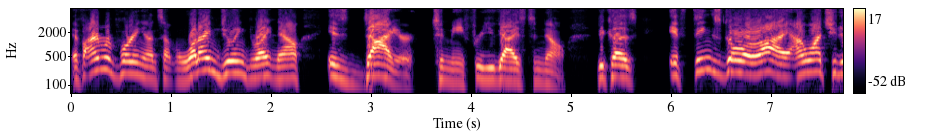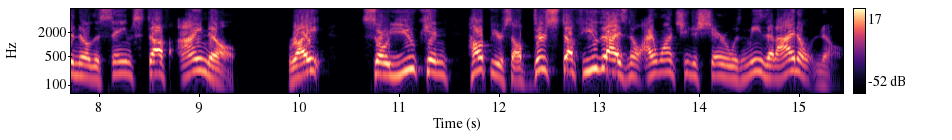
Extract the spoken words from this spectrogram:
If I'm reporting on something, what I'm doing right now is dire to me for you guys to know. Because if things go awry, I want you to know the same stuff I know, right? So you can help yourself. There's stuff you guys know. I want you to share with me that I don't know.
